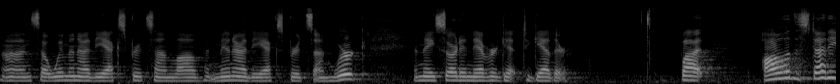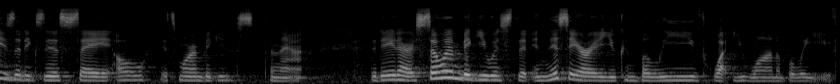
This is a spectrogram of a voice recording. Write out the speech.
Uh, and so women are the experts on love, and men are the experts on work, and they sort of never get together. But all of the studies that exist say, oh, it's more ambiguous than that. The data are so ambiguous that in this area you can believe what you want to believe.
